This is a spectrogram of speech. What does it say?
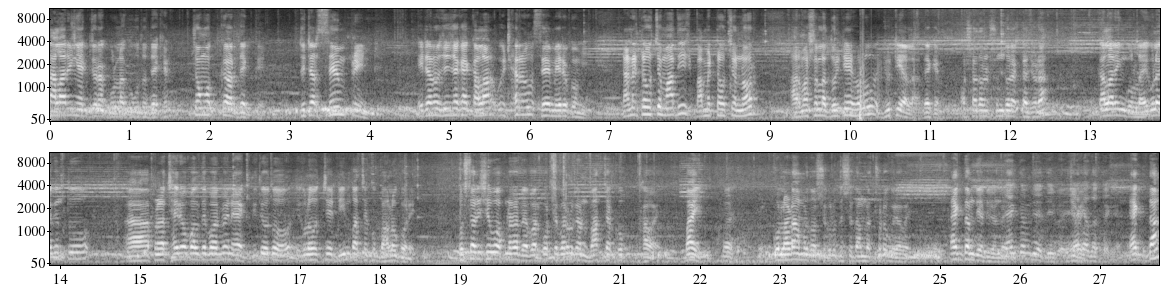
কালারিং এক জোড়া গোল্লা কবুতর দেখেন। চমৎকার দেখতে। দুইটার সেম প্রিন্ট এটারও যে জায়গায় কালার ওইটারও সেম এরকমই। ডানেরটা হচ্ছে মাদি, বামেরটা হচ্ছে নর। আর মাসাল্লাহ দুইটাই হলো জুটিয়ালা, দেখেন। অসাধারণ সুন্দর একটা জোড়া। কালারিং গোল্লা। এগুলো কিন্তু আপনারা ছাইরেও পালতে পারবেন। এক দ্বিতীয়ত এগুলো হচ্ছে ডিম বাচ্চা খুব ভালো করে। পোস্টার হিসেবেও আপনারা ব্যবহার করতে পারবেন কারণ বাচ্চা খুব খাওয়ায়। ভাই গোল্লাটা আমরা দর্শকের উদ্দেশ্যে দামটা ছোটো করে ভাই। একদম দিয়ে দেবেন একদম দিয়ে দিবে এক হাজার টাকা। একদম?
